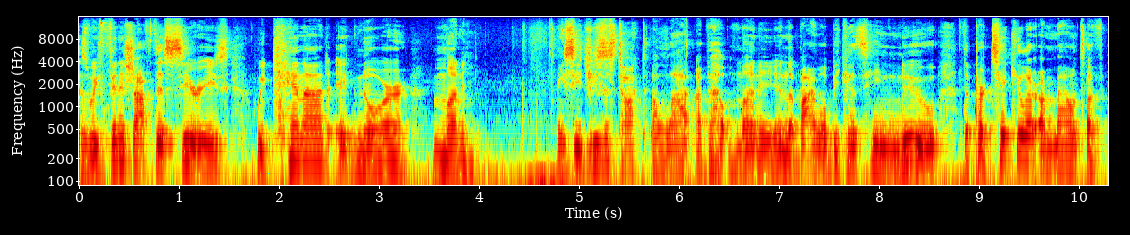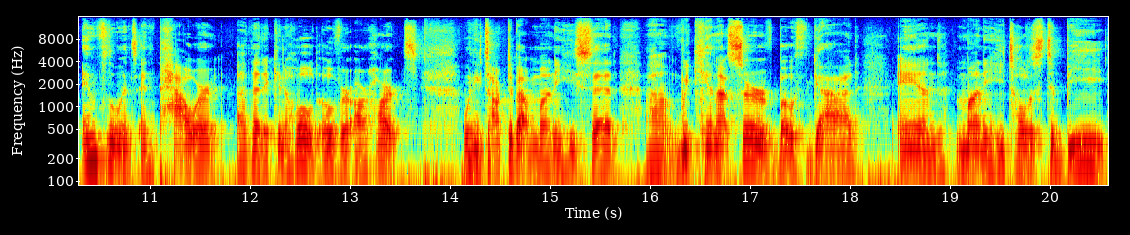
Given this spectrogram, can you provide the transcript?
as we finish off this series, we cannot ignore money. You see, Jesus talked a lot about money in the Bible because he knew the particular amount of influence and power uh, that it can hold over our hearts. When he talked about money, he said, um, We cannot serve both God and money. He told us to be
